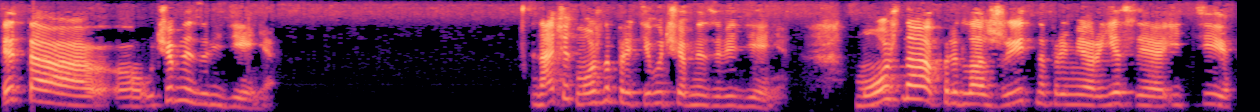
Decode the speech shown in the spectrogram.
это э, учебное заведение значит, можно прийти в учебное заведение. Можно предложить, например, если идти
